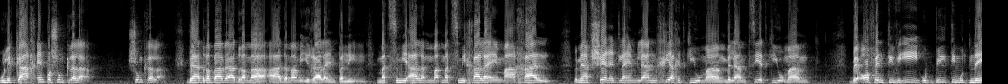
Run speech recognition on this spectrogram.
ולכך אין פה שום קללה, שום קללה. ואדרבה ואדרמה, האדמה מאירה להם פנים, מצמיחה, מצמיחה להם מאכל ומאפשרת להם להנכיח את קיומם ולהמציא את קיומם באופן טבעי ובלתי מותנה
